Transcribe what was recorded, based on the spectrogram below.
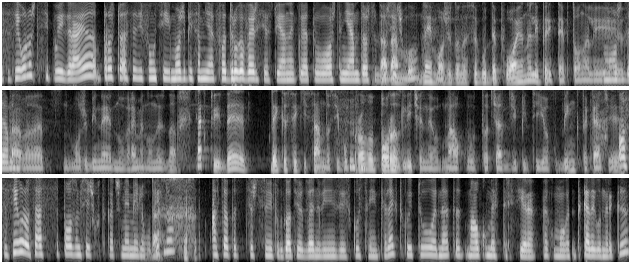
Със сигурност ще си поиграя, просто аз тези функции, може би съм някаква друга версия, Стояне, която още нямам достъп достъп да, всичко. Да, не, може да не са го деплоя, при теб. То, нали, може да. става, може би не едновременно, не знам. Както и да е, Нека всеки сам да си го пробва. По-различен е малко от чат GPT и от Bing, така че... О, със сигурност. Аз ползвам всичко, така че ме е любопитно. Да. Аз този път също съм ми подготвил две новини за изкуствен интелект, които едната малко ме стресира, ако мога така да го нарека.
